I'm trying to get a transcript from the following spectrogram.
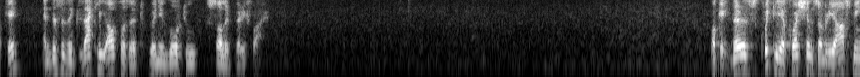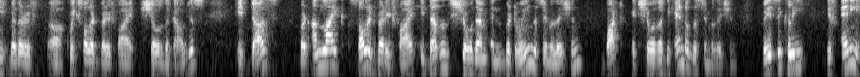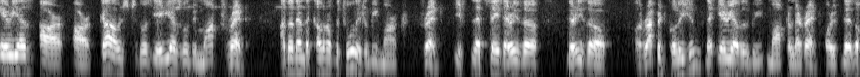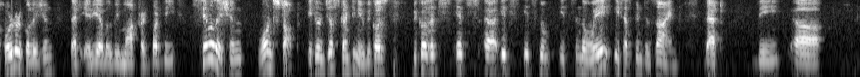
Okay? And this is exactly opposite when you go to Solid Verify. Okay, there is quickly a question. Somebody asked me whether if uh, Quick Solid Verify shows the gouges. It does, but unlike Solid Verify, it doesn't show them in between the simulation, but it shows at the end of the simulation. Basically, if any areas are, are gouged, those areas will be marked red. Other than the color of the tool, it will be marked red. If, let's say, there is a there is a, a rapid collision, that area will be marked red. Or if there's a holder collision, that area will be marked red. But the simulation won't stop. It will just continue because because it's it's uh, it's it's the it's in the way it has been designed that the uh,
